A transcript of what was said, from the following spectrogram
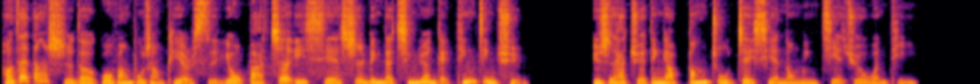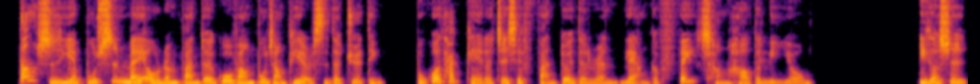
好在当时的国防部长皮尔斯有把这一些士兵的情愿给听进去，于是他决定要帮助这些农民解决问题。当时也不是没有人反对国防部长皮尔斯的决定，不过他给了这些反对的人两个非常好的理由：一个是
